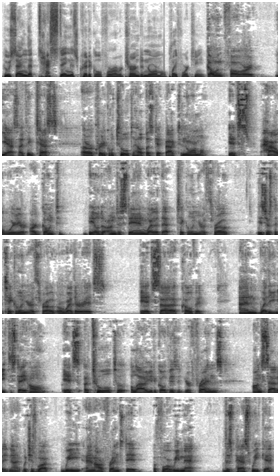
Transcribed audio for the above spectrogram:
who's saying that testing is critical for a return to normal. Play 14. Going forward, yes, I think tests are a critical tool to help us get back to normal. It's how we are going to be able to understand whether that tickle in your throat is just a tickle in your throat or whether it's it's uh, COVID and whether you need to stay home. It's a tool to allow you to go visit your friends on Saturday night, which is what we and our friends did before we met this past weekend.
